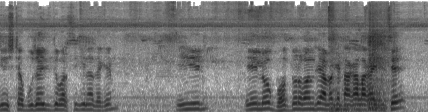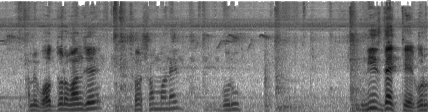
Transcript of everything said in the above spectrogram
জিনিসটা বুঝাই দিতে পারছি কি না দেখেন। এই এই লোক ভদ্রভাঞ্জে আমাকে টাকা লাগাই দিচ্ছে আমি ভদ্রভাঞ্জে সসম্মানে গরু নিজ দায়িত্বে গরু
